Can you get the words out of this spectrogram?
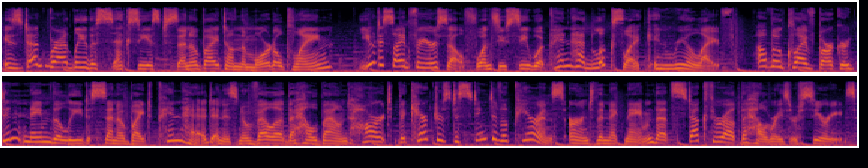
Is Doug Bradley the sexiest Cenobite on the mortal plane? You decide for yourself once you see what Pinhead looks like in real life. Although Clive Barker didn't name the lead Cenobite Pinhead in his novella The Hellbound Heart, the character's distinctive appearance earned the nickname that stuck throughout the Hellraiser series.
